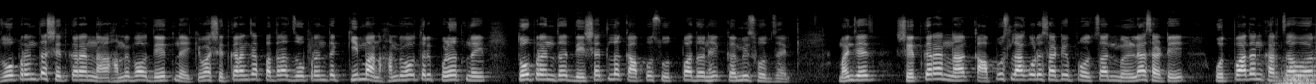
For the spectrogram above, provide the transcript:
जोपर्यंत शेतकऱ्यांना हमीभाव देत नाही किंवा शेतकऱ्यांच्या पदरात जोपर्यंत किमान हमीभाव तरी पळत नाही तोपर्यंत देशातलं कापूस उत्पादन हे कमीच होत जाईल. म्हणजेच शेतकऱ्यांना कापूस लागवडीसाठी प्रोत्साहन मिळण्यासाठी उत्पादन खर्चावर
